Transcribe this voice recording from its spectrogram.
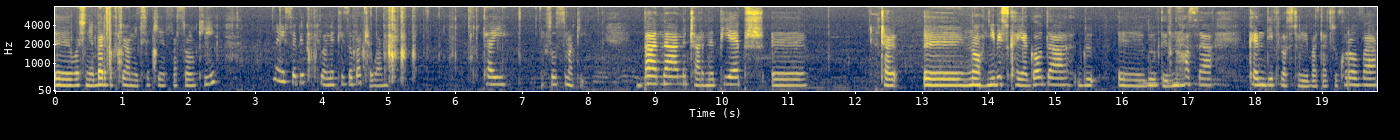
yy, właśnie bardzo chciałam mieć takie fasolki. No i sobie kupiłam, jakie zobaczyłam. Tutaj są smaki. Banan, czarny pieprz, yy, czar, yy, no, niebieska jagoda, gl, yy, gluty z nosa, candy floss, czyli wata cukrowa,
